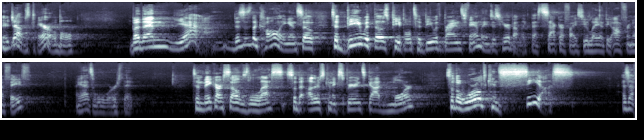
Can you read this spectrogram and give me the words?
Your job's terrible. But then, yeah, this is the calling. And so to be with those people, to be with Brian's family, and just hear about like that sacrifice you lay at the offering of faith, like that's worth it. To make ourselves less so that others can experience God more, so the world can see us as a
